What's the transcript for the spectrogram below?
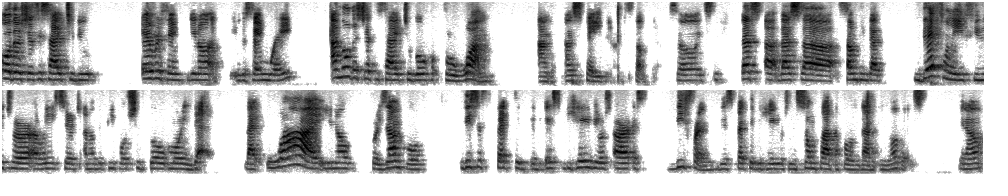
Others just decide to do everything, you know, in the same way. And others just decide to go for one and, and stay there and stop there. So it's that's uh, that's uh, something that definitely future research and other people should go more in depth. Like why, you know, for example, these expected behaviors are different, the expected behaviors in some platforms than in others. You know,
